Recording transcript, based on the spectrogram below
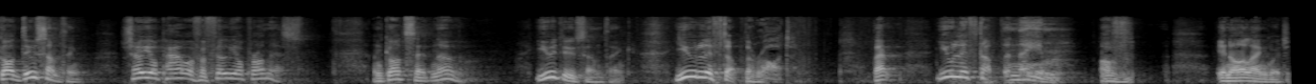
God, do something. Show your power, fulfill your promise. And God said, no, you do something. You lift up the rod. That, you lift up the name of, in our language,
